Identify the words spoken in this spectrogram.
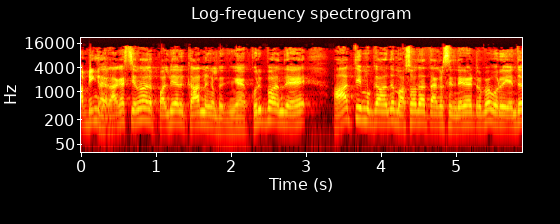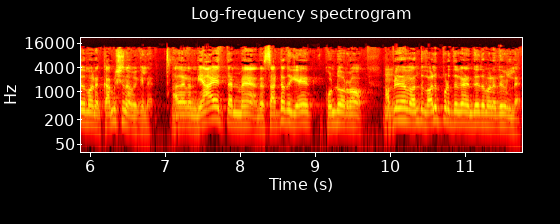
அப்படிங்கிறார். ரகசியமா அதுல பல்வேறு காரணங்கள் இருக்குங்க. குறிப்பா வந்து அதிமுக வந்து மசோதா தாக்கல் செய்து நிறைவேற்றப்ப ஒரு எந்த விதமான கமிஷன் அமைக்கல. அதோட நியாயத்தன்மை அந்த சட்டத்துக்கு ஏன் கொண்டு வர்றோம்? அப்படின்னு வந்து வலுப்படுத்துறதுக்கு எந்த விதமான இதுவும் இல்ல.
